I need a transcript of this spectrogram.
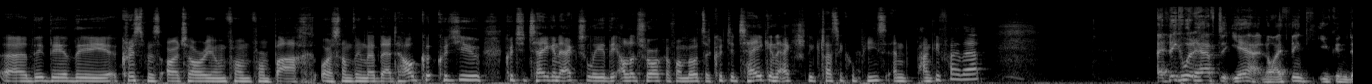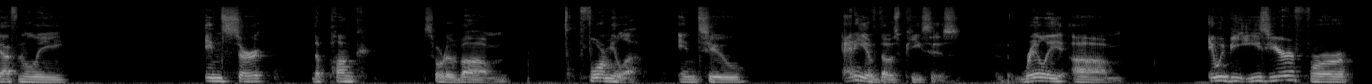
uh, the, the the Christmas Oratorium from from Bach, or something like that? How could, could you could you take an actually the Alla Turca from Mozart? Could you take an actually classical piece and punkify that? I think it would have to. Yeah, no, I think you can definitely insert the punk sort of um, formula into any of those pieces. Really, um, it would be easier for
